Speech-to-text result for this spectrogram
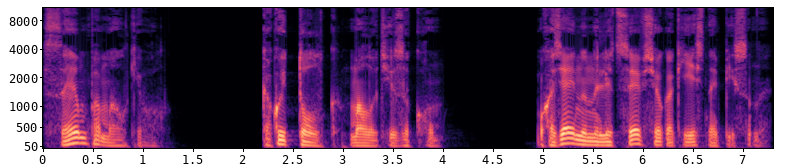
Сэм помалкивал. Какой толк молоть языком? У хозяина на лице все как есть написано.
